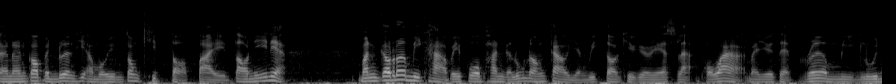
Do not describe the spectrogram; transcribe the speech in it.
ดังนั้นก็เป็นเรื่องที่อโมริมต้องคิดต่อไป ตอนนี้เนี่ยมันก็เริ่มมีข่าวไปพัวพันกับลูกน้องเก่าอย่างวิกตอร์คิวเกเรสละเพราะว่าแมนยูเต็ดเริ่มมีลุ้น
